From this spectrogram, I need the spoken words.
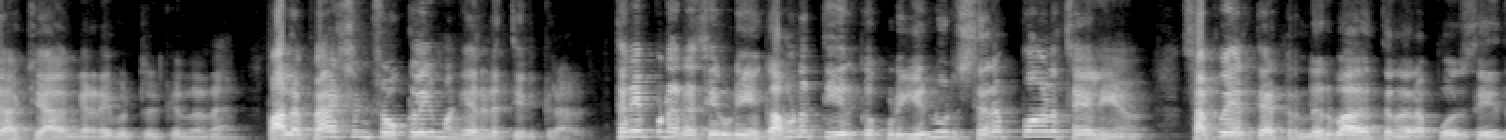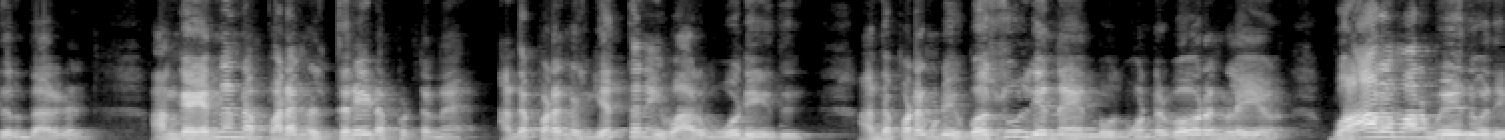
காட்சியாக அங்கே நடைபெற்றிருக்கின்றன. பல ஃபேஷன் ஷோக்களையும் அங்கே நடத்தியிருக்கிறார் திரைப்பட ரசிகருடைய கவனத்தை இருக்கக்கூடிய இன்னொரு சிறப்பான செயலையும் சப்பையர் தேட்டர் நிர்வாகத்தினர் அப்போது செய்திருந்தார்கள். அங்கே என்னென்ன படங்கள் திரையிடப்பட்டன? அந்த படங்கள் எத்தனை வாரம் ஓடியது? அந்த படங்களுடைய வசூல் என்ன என்பது போன்ற விவரங்களையும் வார வாரம் எழுதுவதை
